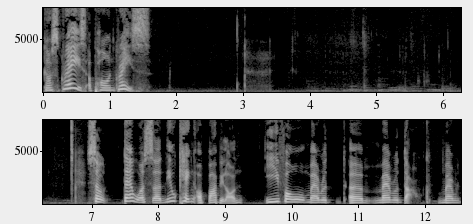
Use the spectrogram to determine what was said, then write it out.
God's grace upon grace. So there was a new king of Babylon, evil uh, Merodach, Merod,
